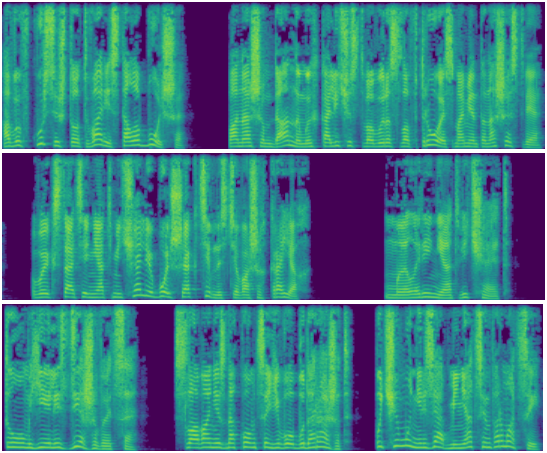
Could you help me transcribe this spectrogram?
А вы в курсе, что тварей стало больше? По нашим данным, их количество выросло втрое с момента нашествия. Вы, кстати, не отмечали большей активности в ваших краях?» Мэлори не отвечает. Том еле сдерживается. Слова незнакомца его будоражат. Почему нельзя обменяться информацией?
